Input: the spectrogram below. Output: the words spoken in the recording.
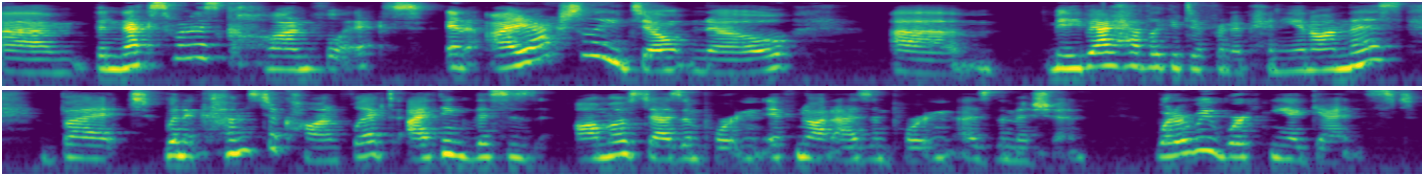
um, the next one is conflict and i actually don't know um, maybe i have like a different opinion on this but when it comes to conflict i think this is almost as important if not as important as the mission what are we working against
